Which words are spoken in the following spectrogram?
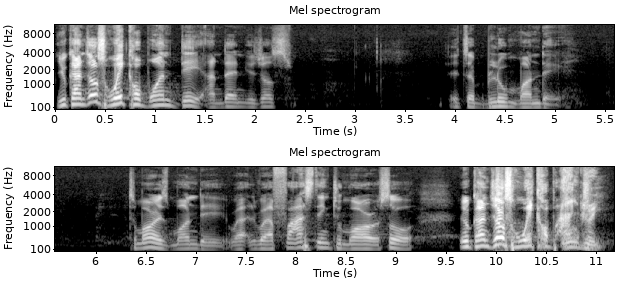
you can just wake up one day and then you just, it's a blue Monday. Tomorrow is Monday. We're, we're fasting tomorrow, so you can just wake up angry.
